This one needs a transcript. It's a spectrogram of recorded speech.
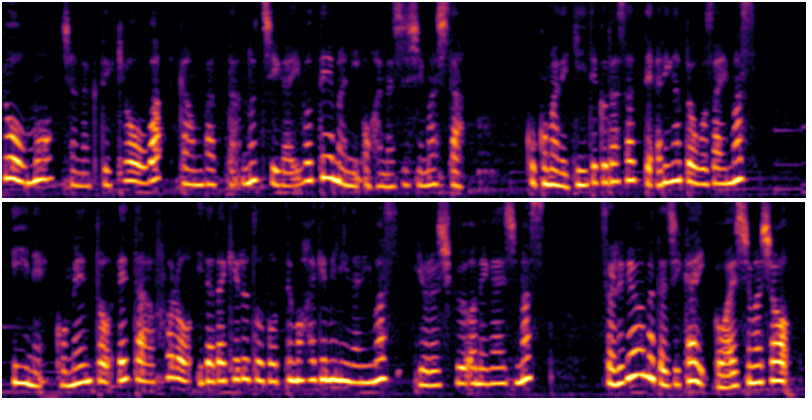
今日もじゃなくて今日は頑張ったの違いをテーマにお話ししました。ここまで聞いてくださってありがとうございます。いいね、コメント、レター、フォローいただけるととっても励みになります。よろしくお願いします。それではまた次回お会いしましょう。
